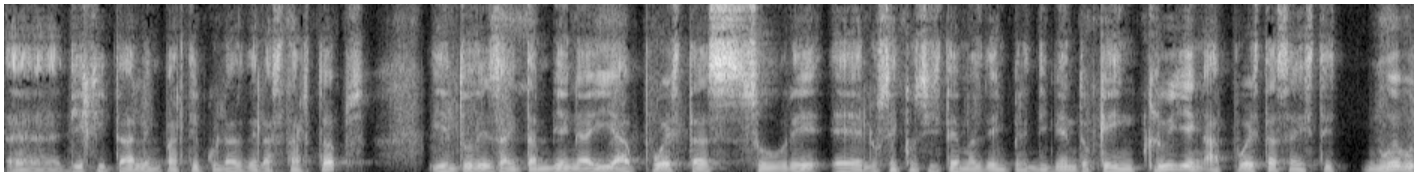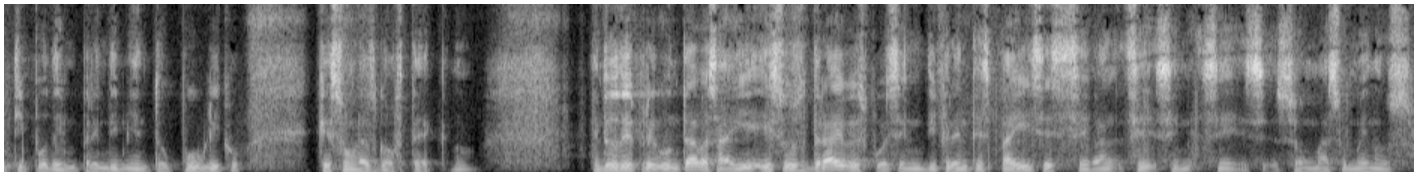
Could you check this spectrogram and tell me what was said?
eh, digital, en particular de las startups. Y entonces hay también ahí apuestas sobre eh, los ecosistemas de emprendimiento que incluyen apuestas a este nuevo tipo de emprendimiento público que son las GovTech. Entonces preguntabas, ahí esos drivers pues en diferentes países se van, se, se, son más o menos,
